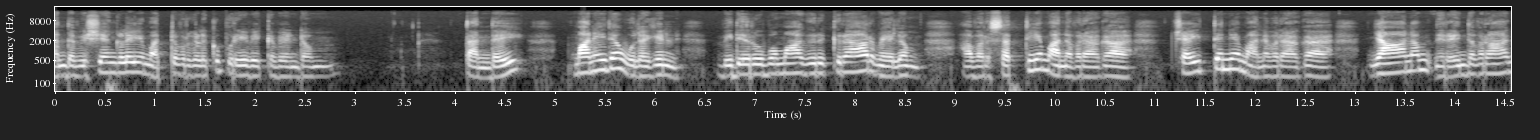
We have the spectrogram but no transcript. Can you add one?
அந்த விஷயங்களை மற்றவர்களுக்கு புரிய வைக்க வேண்டும். தந்தை மனித உலகின் விதரூபமாக இருக்கிறார் மேலும் அவர் சத்தியமானவராக சைத்தன்யமானவராக ஞானம் நிறைந்தவராக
